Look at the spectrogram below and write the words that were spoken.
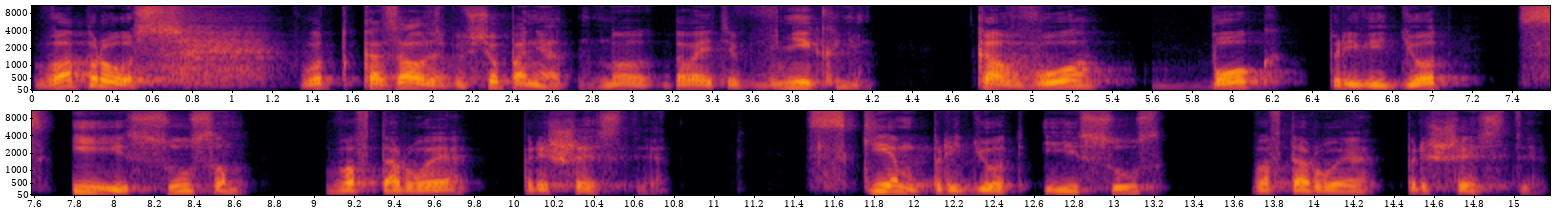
Вопрос. Вот, казалось бы, все понятно, но давайте вникнем. Кого Бог приведет с Иисусом во второе пришествие? с кем придет Иисус во второе пришествие.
